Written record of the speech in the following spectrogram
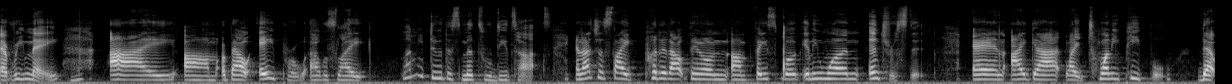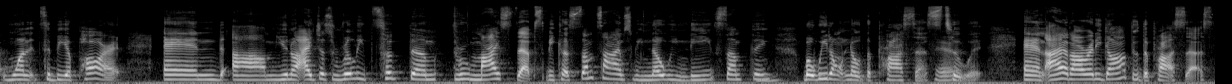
every May, mm-hmm. I um, about April, I was like, let me do this mental detox, and I just like put it out there on um, Facebook. Anyone interested? and I got like 20 people that wanted to be a part. And, um, you know, I just really took them through my steps because sometimes we know we need something, mm-hmm. but we don't know the process yeah. to it. And I had already gone through the process.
